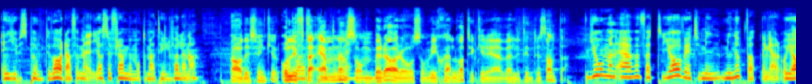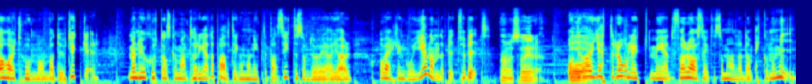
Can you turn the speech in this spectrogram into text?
en ljuspunkt i vardagen för mig. Jag ser fram emot de här tillfällena. Ja, det är svinkul. Och, Och lyfta ämnen som berör och som vi själva tycker är väldigt intressanta. Jo, men även för att jag vet ju min, mina uppfattningar och jag har ett hum om vad du tycker. Men hur sjutton ska man ta reda på allting om man inte bara sitter som du och jag gör och verkligen gå igenom det bit för bit? Ja, men så är det. Och, det var jätteroligt med förra avsnittet som handlade om ekonomi.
